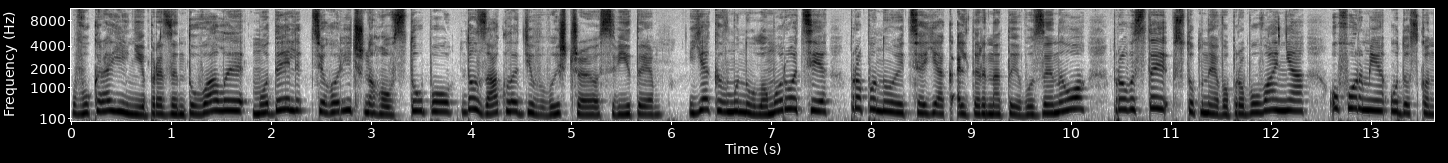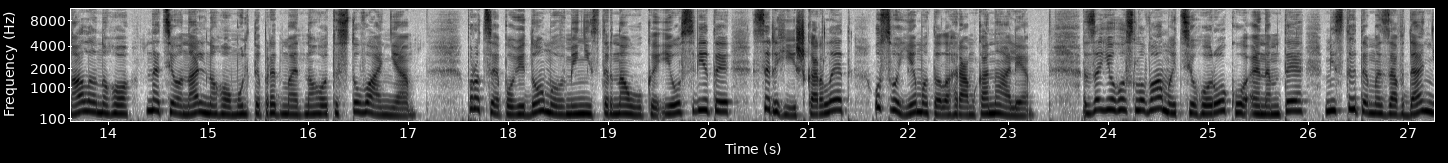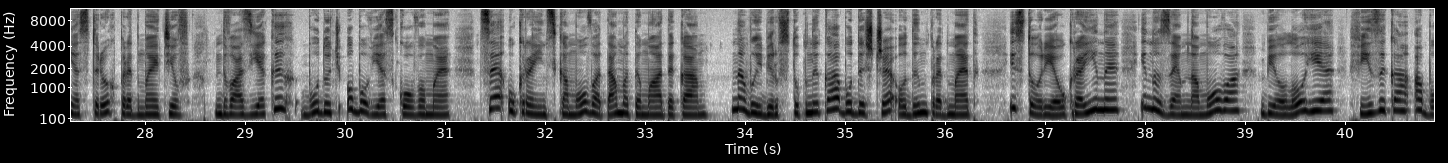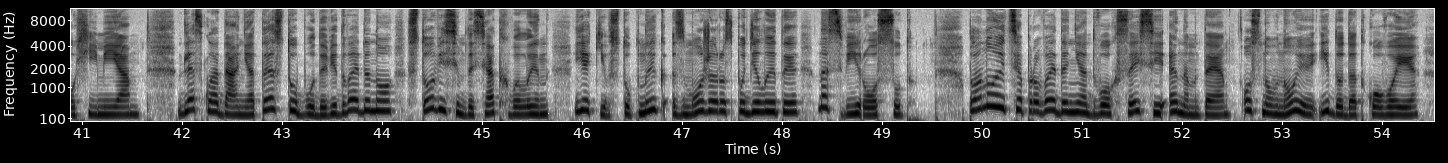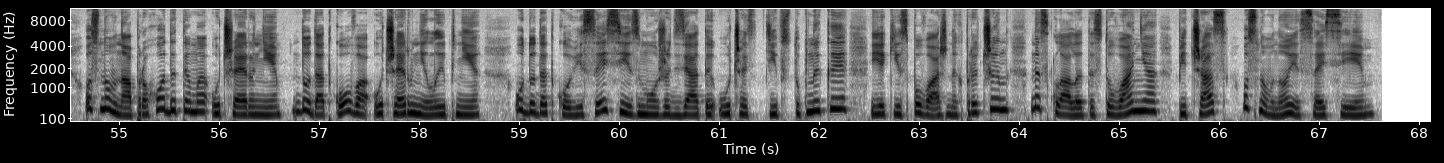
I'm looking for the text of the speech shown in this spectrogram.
В Україні презентували модель цьогорічного вступу до закладів вищої освіти. Як і в минулому році, пропонується як альтернативу ЗНО провести вступне випробування у формі удосконаленого національного мультипредметного тестування. Про це повідомив міністр науки і освіти Сергій Шкарлет у своєму телеграм-каналі. За його словами, цього року НМТ міститиме завдання з трьох предметів, два з яких будуть обов'язковими: це українська мова та математика. На вибір вступника буде ще один предмет: історія України, іноземна мова, біологія, фізика або хімія. Для складання тесту буде відведено 180 хвилин, які вступник зможе розподілити на свій розсуд. Планується проведення двох сесій НМТ основної і додаткової. Основна проходитиме у червні, додаткова у червні-липні. У додатковій сесії зможуть взяти участь ті вступники, які з поважних причин не склали тестування під час основної сесії.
